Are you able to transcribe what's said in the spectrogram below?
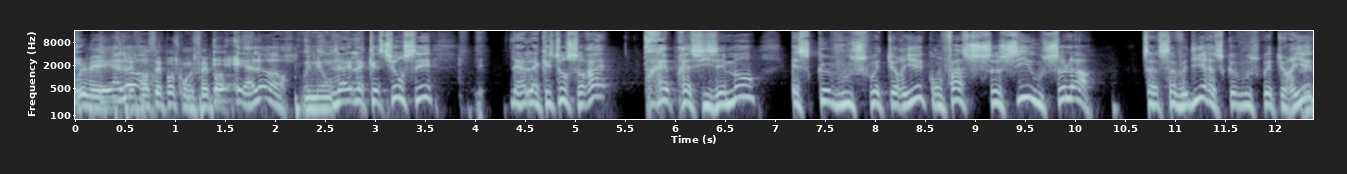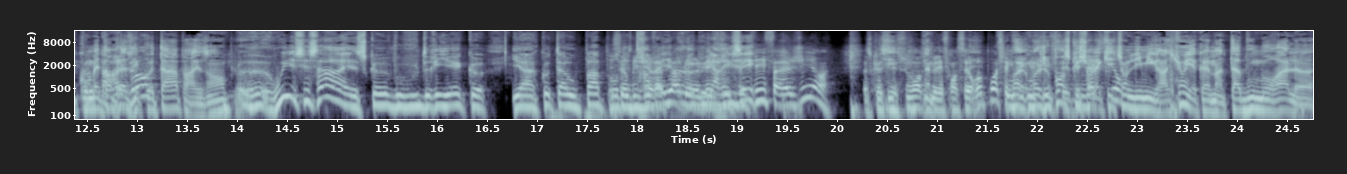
oui, mais alors, les Français pensent qu'on ne le fait pas. Et, alors oui, mais la, question, c'est la question serait très précisément est-ce que vous souhaiteriez qu'on fasse ceci ou cela? Ça, veut dire, est-ce que vous souhaiteriez qu'on mette en place des quotas, par exemple euh, Oui, c'est ça. Est-ce que vous voudriez qu'il y ait un quota ou pas pour des travailleurs pas régularisés à agir Parce que c'est souvent ce que les Français reprochent. Moi, moi, je pense que sur la question de l'immigration, il y a quand même un tabou moral euh,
